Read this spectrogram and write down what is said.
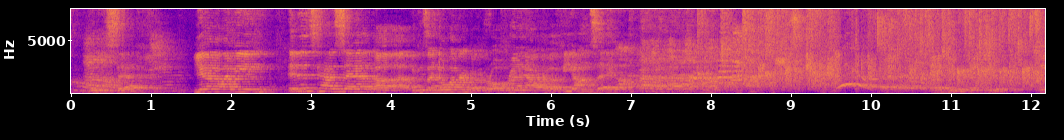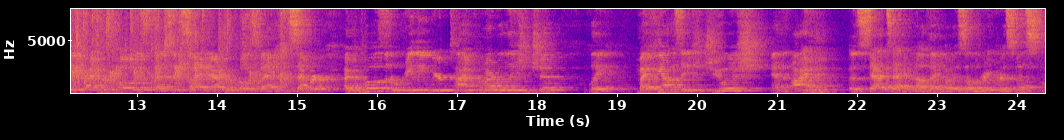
Really sad. Yeah, I mean, it is kind of sad uh, because I no longer have a girlfriend. Now I have a fiance. Thank you, thank you. Thank you. I proposed, that's I proposed back in December. I proposed at a really weird time for my relationship. Like, my fiance is Jewish, and I'm a sad sack of nothing, but I celebrate Christmas.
